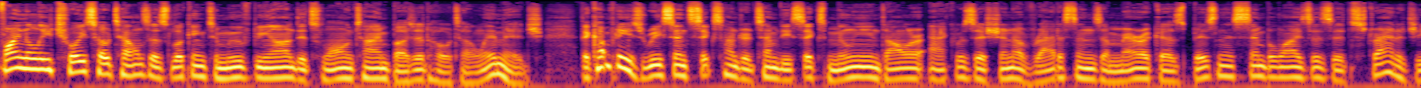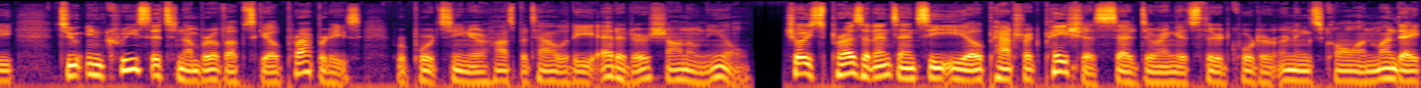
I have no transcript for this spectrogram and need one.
Finally, Choice Hotels is looking to move beyond its longtime budget hotel image. The company's recent $676 million acquisition of Radisson's Americas business symbolizes its strategy to increase its number of upscale properties, reports senior hospitality editor Sean O'Neill. Choice President and CEO Patrick Pacious said during its third quarter earnings call on Monday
